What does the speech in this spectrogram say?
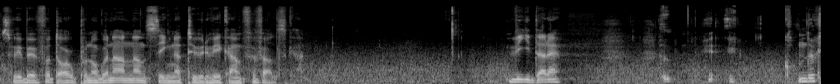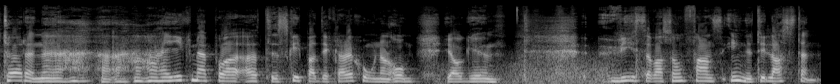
så vi behöver få tag på någon annan signatur vi kan förfalska. Vidare. Konduktören, han gick med på att skriva deklarationen om jag eh, visade vad som fanns inuti lasten.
